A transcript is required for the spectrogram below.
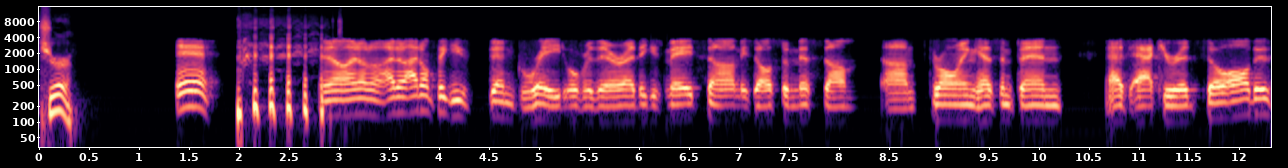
Sure eh. you know, I don't know. I don't. I don't think he's been great over there. I think he's made some. He's also missed some. Um, throwing hasn't been as accurate. So all this,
